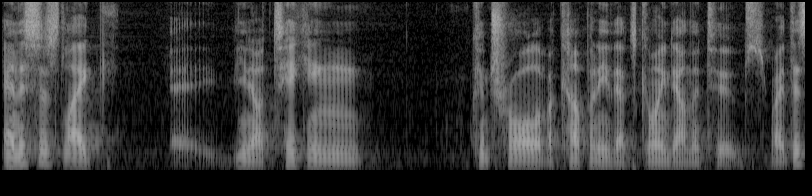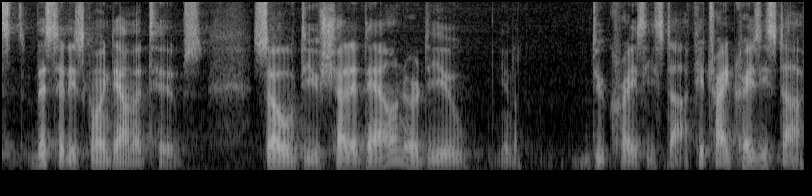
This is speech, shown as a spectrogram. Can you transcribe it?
and this is like, you know, taking control of a company that's going down the tubes, right? This this city's going down the tubes. So do you shut it down or do you, you know, do crazy stuff? He tried crazy stuff.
